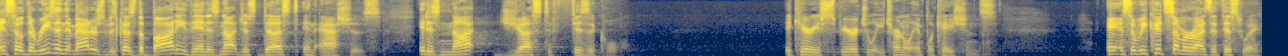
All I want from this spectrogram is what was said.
And so the reason that matters is because the body then is not just dust and ashes, it is not just physical, it carries spiritual, eternal implications. And so we could summarize it this way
